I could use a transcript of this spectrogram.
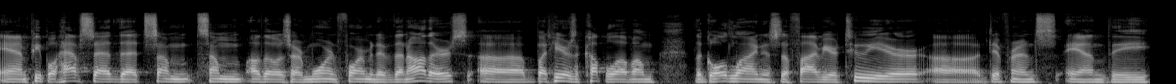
And people have said that some, some of those are more informative than others, uh, but here's a couple of them. The gold line is the five-year, two-year uh, difference, and the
